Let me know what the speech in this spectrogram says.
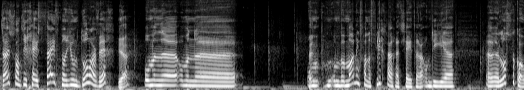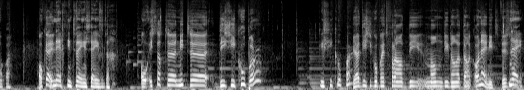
Duitsland die geeft 5 miljoen dollar weg... Ja? om een, eh, om een, om, om een bemanning van een vliegtuig, et cetera... om die eh, los te kopen Oké. in 1972. Oh, is dat eh, niet eh, DC Cooper? DC Cooper? Ja, DC Cooper het verhaal die man die dan uiteindelijk... Oh nee, niet. Dit is- Nee,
